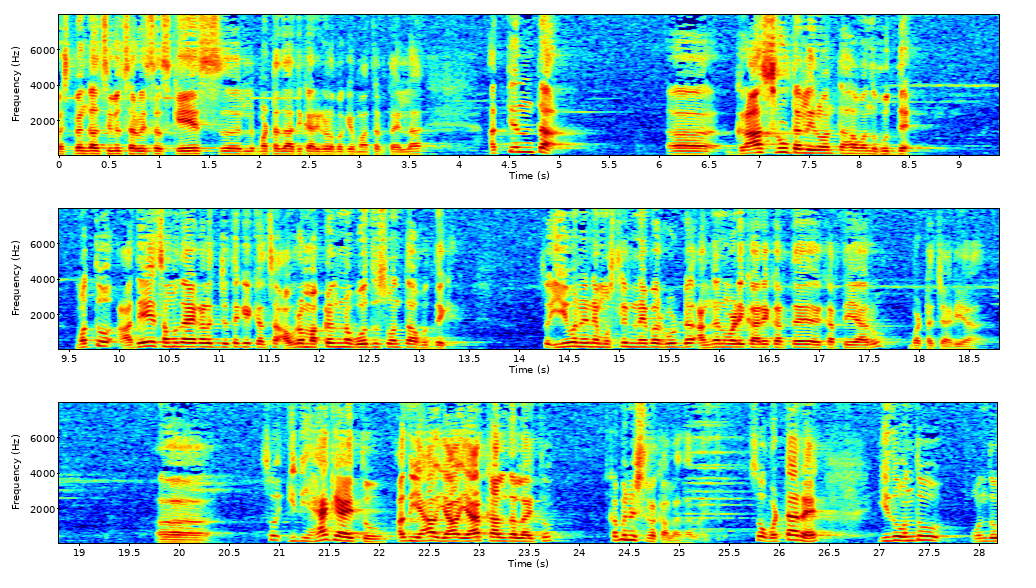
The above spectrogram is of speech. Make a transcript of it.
West Bengal civil services K S ಮಟ್ಟದ ಅಧಿಕಾರಿಗಳ ಬಗ್ಗೆ ಮಾತಾಡ್ತಾ ಇಲ್ಲ. ಅತ್ಯಂತ ಗ್ರಾಸ್ ರೂಟಲ್ಲಿರುವಂತಹ ಒಂದು ಹುದ್ದೆ. ಮತ್ತು ಅದೇ ಸಮುದಾಯಗಳ ಜೊತೆಗೆ ಕೆಲಸ ಅವರ ಮಕ್ಕಳನ್ನ ಓದಿಸುವಂಥ ಹುದ್ದೆಗೆ. So even a Muslim neighbourhood anganwadi ಕಾರ್ಯಕರ್ತೆ, ಕರ್ತೆ ಯಾರು? ಭಟ್ಟಾಚಾರ್ಯ. ಸೊ ಇದು ಹೇಗೆ ಆಯಿತು? ಅದು ಯಾವ ಯಾವ, ಯಾರ ಕಾಲದಲ್ಲಾಯಿತು? ಕಮ್ಯುನಿಸ್ಟರ ಕಾಲದಲ್ಲಾಯಿತು. ಸೊ ಒಟ್ಟಾರೆ ಇದು ಒಂದು ಒಂದು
